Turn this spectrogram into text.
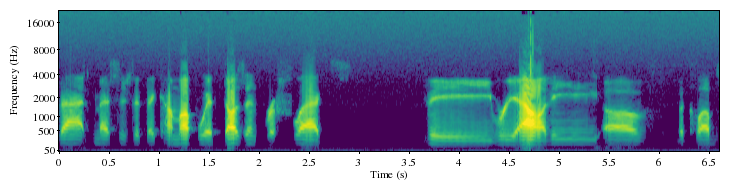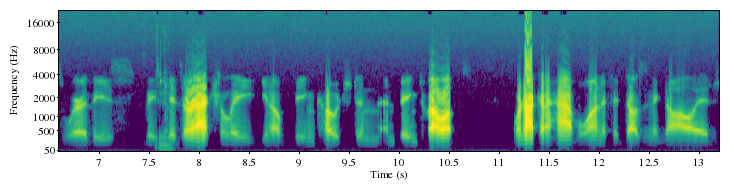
that message that they come up with doesn't reflect the reality of the clubs where these these Yeah. kids are actually you know being coached and, and being developed. We're not going to have one if it doesn't acknowledge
